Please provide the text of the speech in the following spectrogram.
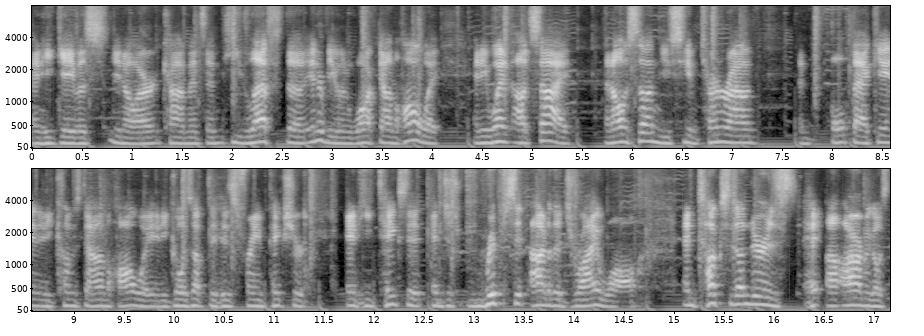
and he gave us, you know, our comments. And he left the interview and walked down the hallway, and he went outside. And all of a sudden, you see him turn around and bolt back in, and he comes down the hallway and he goes up to his frame picture, and he takes it and just rips it out of the drywall and tucks it under his uh, arm and goes,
